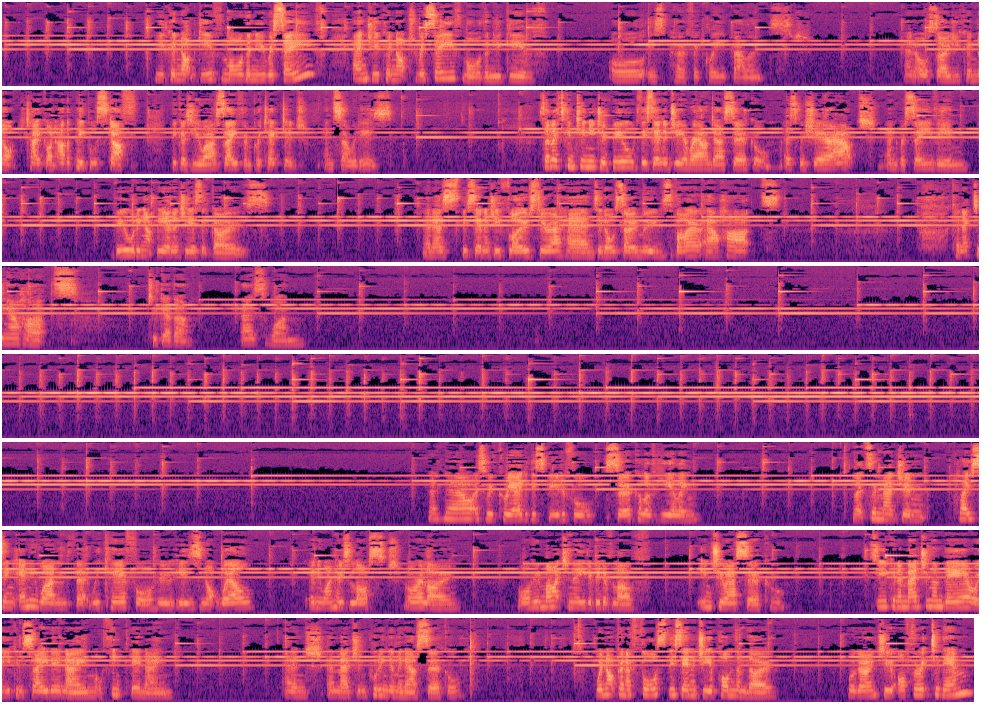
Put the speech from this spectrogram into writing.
You cannot give more than you receive, and you cannot receive more than you give. All is perfectly balanced. And also, you cannot take on other people's stuff because you are safe and protected, and so it is. So let's continue to build this energy around our circle as we share out and receive in. Building up the energy as it goes. And as this energy flows through our hands, it also moves via our hearts, connecting our hearts together as one. And now, as we've created this beautiful circle of healing, let's imagine placing anyone that we care for who is not well, anyone who's lost or alone, or who might need a bit of love, into our circle. So you can imagine them there, or you can say their name or think their name and imagine putting them in our circle. We're not going to force this energy upon them though. We're going to offer it to them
